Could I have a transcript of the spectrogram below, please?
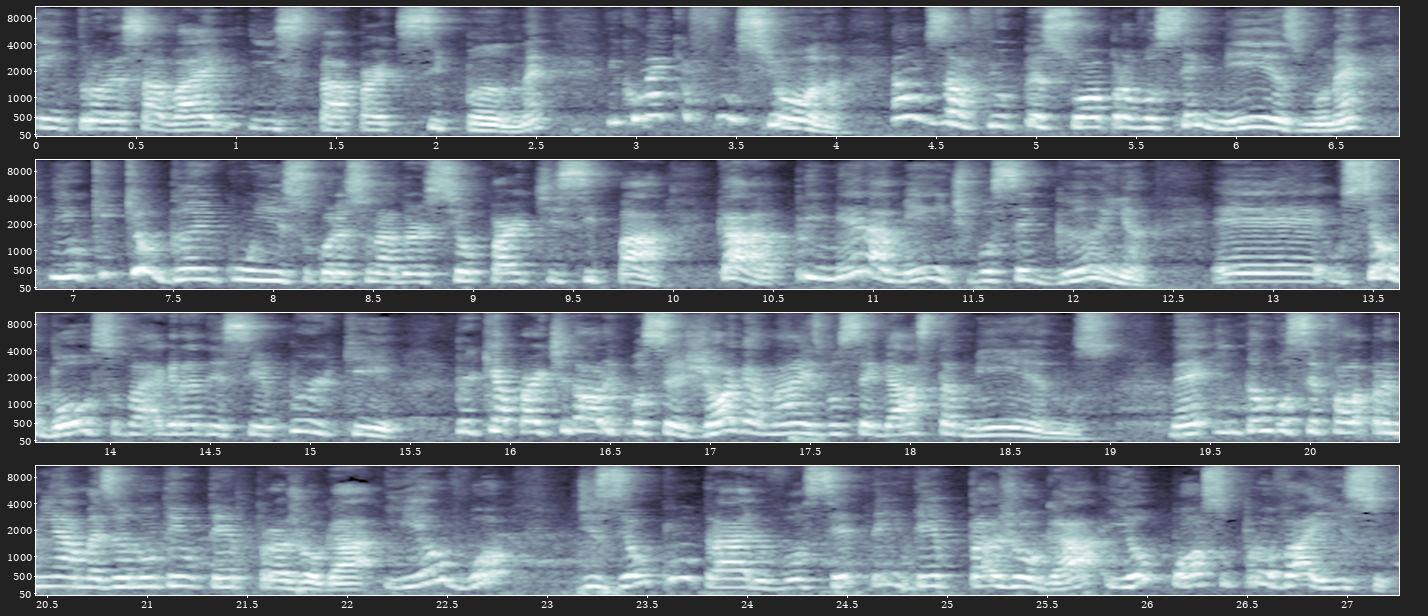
entrou nessa vibe e está participando, né? E como é que funciona? É um desafio pessoal para você mesmo, né? E o que, que eu ganho com isso, colecionador, se eu participar? Cara, primeiramente você ganha é, o seu bolso vai agradecer. Por quê? Porque a partir da hora que você joga mais, você gasta menos. Né? Então você fala para mim, ah, mas eu não tenho tempo para jogar. E eu vou dizer o contrário, você tem tempo para jogar e eu posso provar isso.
